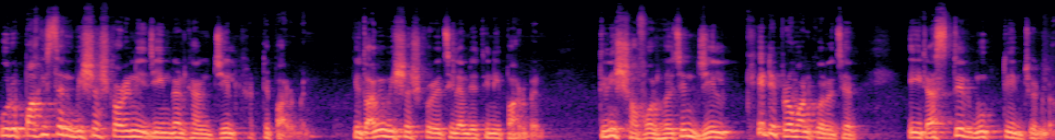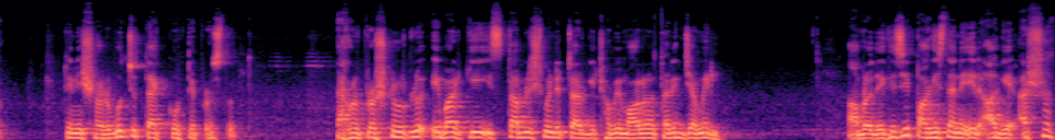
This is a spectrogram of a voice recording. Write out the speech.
পুরো পাকিস্তান বিশ্বাস করেনি যে ইমরান খান জেল খাটতে পারবেন। কিন্তু আমি বিশ্বাস করেছিলাম যে তিনি পারবেন। তিনি সফল হয়েছেন, জেল খেটে প্রমাণ করেছেন এই রাষ্ট্রের মুক্তির জন্য তিনি সর্বোচ্চ ত্যাগ করতে প্রস্তুত। এখন প্রশ্ন উঠল, এবার কি ইস্টাবলিশমেন্টের টার্গেট হবে মাওলানা তারিক জামিল? আমরা দেখেছি পাকিস্তানে এর আগে আশাদ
